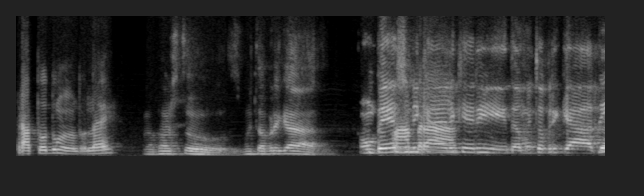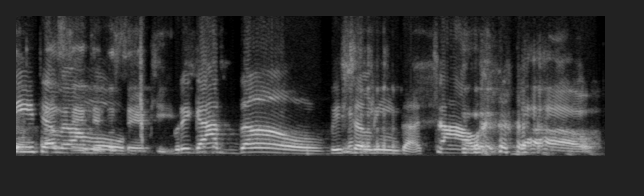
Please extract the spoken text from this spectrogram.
para todo mundo, né? Para nós todos. Muito obrigado. Um beijo, um Micaele, querida. Muito obrigada. Cíntia, meu amor. você aqui. Obrigadão, bicha linda. Tchau. Tchau.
